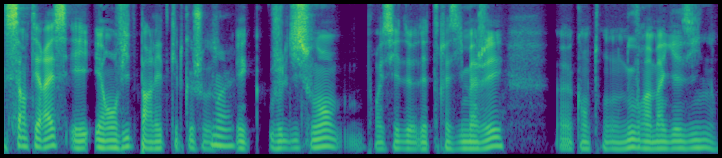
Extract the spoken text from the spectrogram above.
s'intéressent et aient envie de parler de quelque chose. Ouais. Et je le dis souvent pour essayer d'être très imagé, euh, quand on ouvre un magazine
